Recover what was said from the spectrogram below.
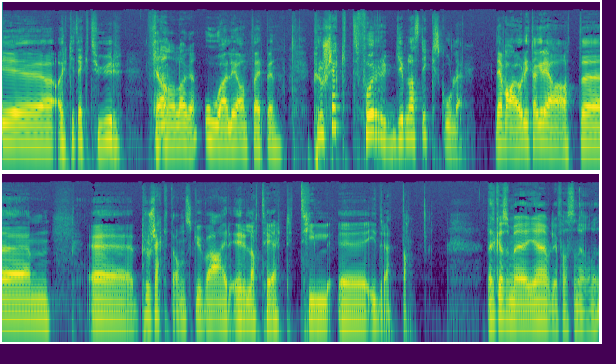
eh, arkitektur Hva han har laga? OL i Antwerpen. Prosjekt for gymnastikkskole. Det var jo litt av greia at uh, uh, prosjektene skulle være relatert til uh, idrett. da. Vet du hva som er jævlig fascinerende?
